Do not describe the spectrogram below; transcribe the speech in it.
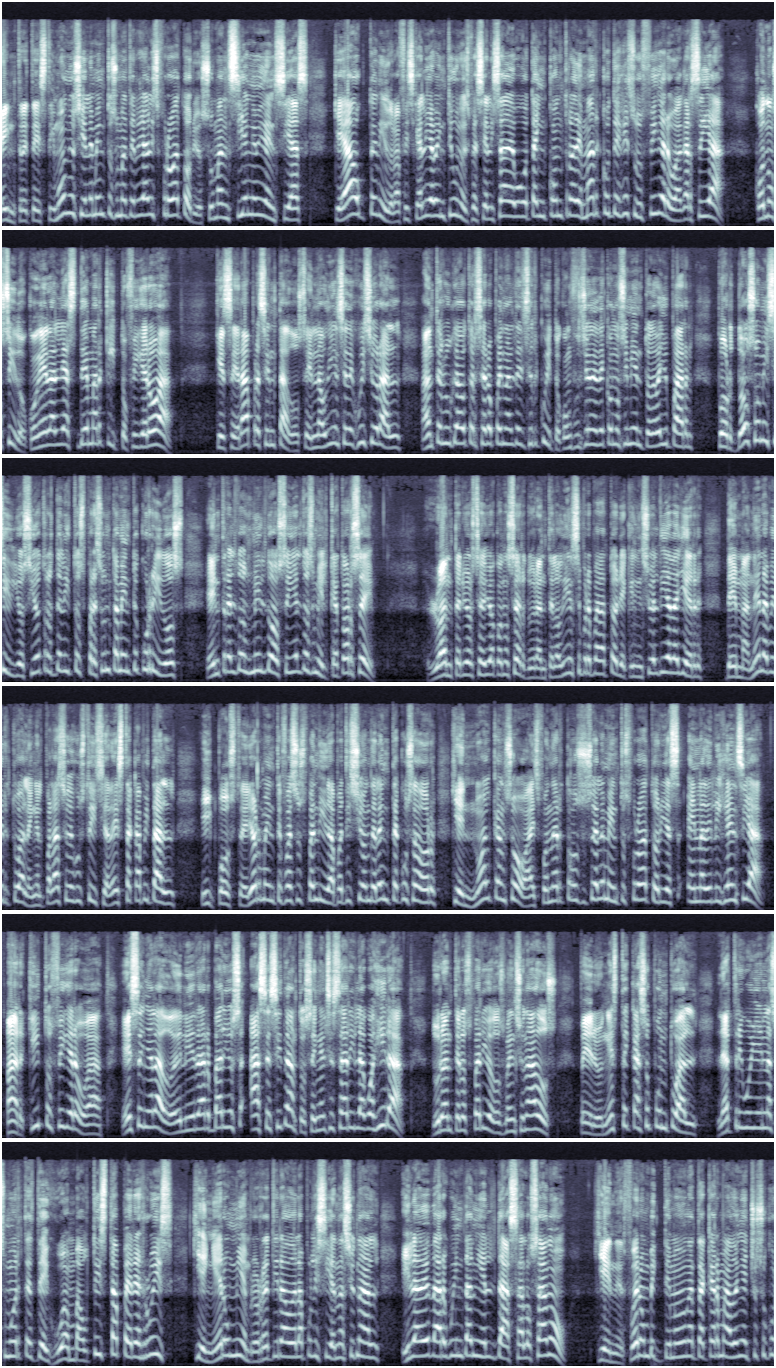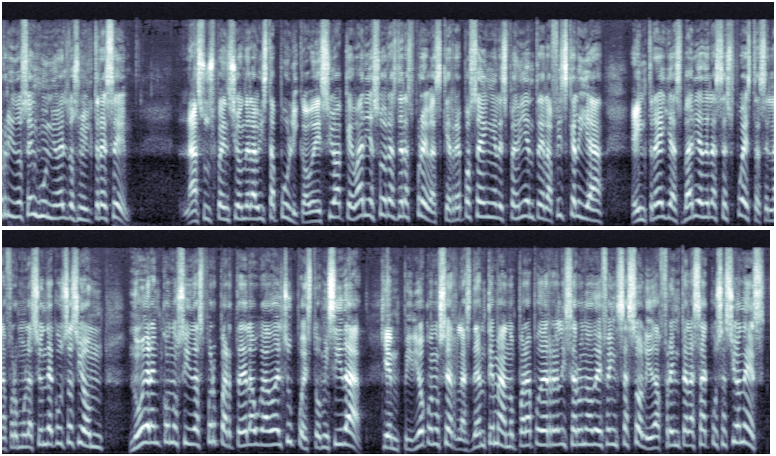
Entre testimonios y elementos materiales probatorios suman 100 evidencias que ha obtenido la Fiscalía 21 especializada de Bogotá en contra de Marcos de Jesús Figueroa García, conocido con el alias de Marquito Figueroa, que será presentado en la audiencia de juicio oral ante el juzgado tercero penal del circuito con funciones de conocimiento de Bayupar por dos homicidios y otros delitos presuntamente ocurridos entre el 2012 y el 2014. Lo anterior se dio a conocer durante la audiencia preparatoria que inició el día de ayer de manera virtual en el Palacio de Justicia de esta capital y posteriormente fue suspendida a petición del ente acusador, quien no alcanzó a exponer todos sus elementos probatorios en la diligencia. Marquitos Figueroa es señalado de liderar varios asesinatos en el Cesar y la Guajira durante los periodos mencionados, pero en este caso puntual le atribuyen las muertes de Juan Bautista Pérez Ruiz, quien era un miembro retirado de la Policía Nacional, y la de Darwin Daniel Daza Lozano, quienes fueron víctimas de un ataque armado en hechos ocurridos en junio del 2013. La suspensión de la vista pública obedeció a que varias horas de las pruebas que reposan en el expediente de la Fiscalía, entre ellas varias de las expuestas en la formulación de acusación, no eran conocidas por parte del abogado del supuesto homicida, quien pidió conocerlas de antemano para poder realizar una defensa sólida frente a las acusaciones.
